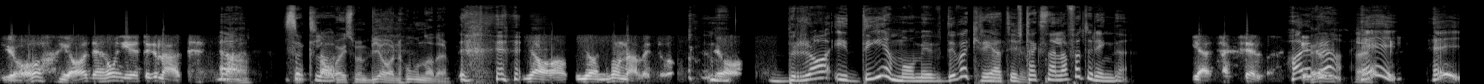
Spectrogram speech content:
Ja, ja, det är hon jätteglad. Ja, Det var såklart. ju som en björnhona där. Ja, björnhona vet du. Ja, Bra idé Momi, det var kreativt. Tack snälla för att du ringde. ja tack själv. Ha det bra. Hej. Hej.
